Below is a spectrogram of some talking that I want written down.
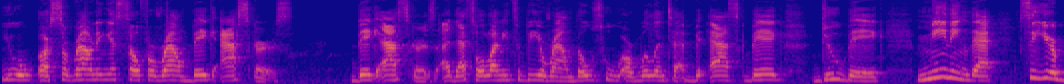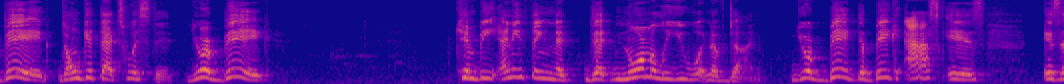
you are surrounding yourself around big askers. Big askers. That's all I need to be around. Those who are willing to ask big, do big. Meaning that, see, you're big, don't get that twisted. You're big can be anything that, that normally you wouldn't have done. You're big, the big ask is is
